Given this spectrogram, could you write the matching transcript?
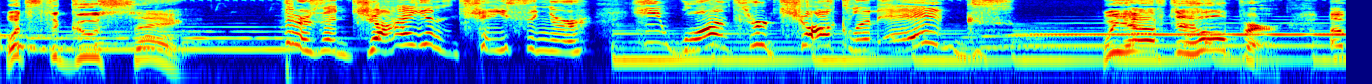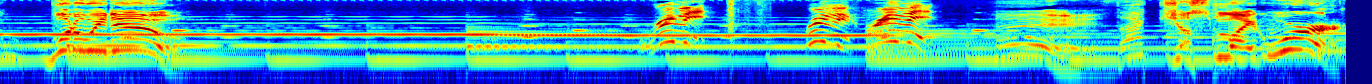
What's the goose saying? There's a giant chasing her. He wants her chocolate eggs. We have to help her. Uh, what do we do? Ribbit, ribbit, ribbit. Hey, that just might work.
